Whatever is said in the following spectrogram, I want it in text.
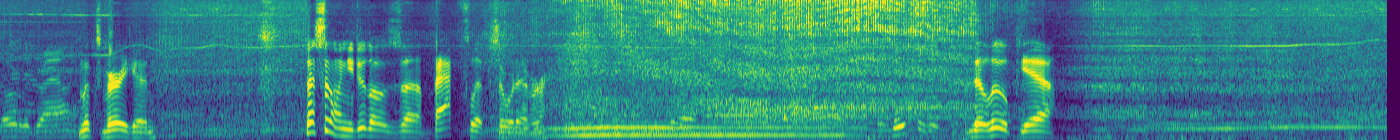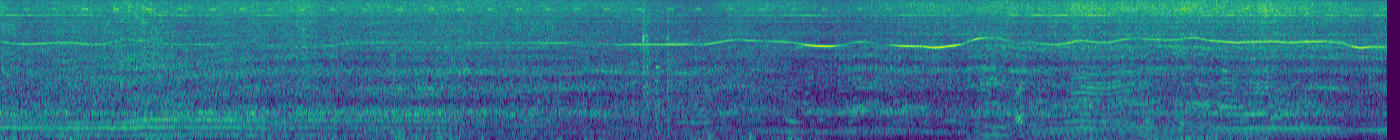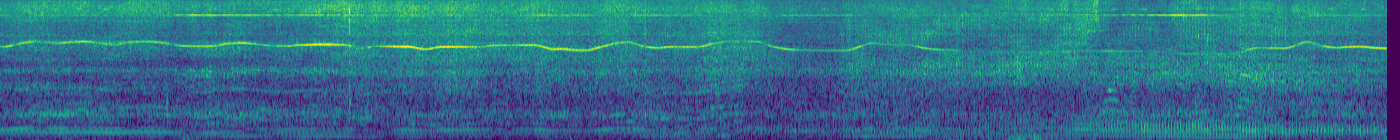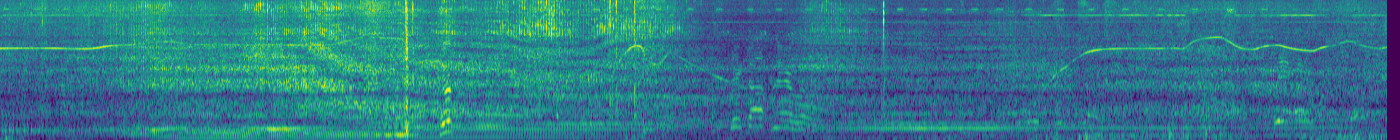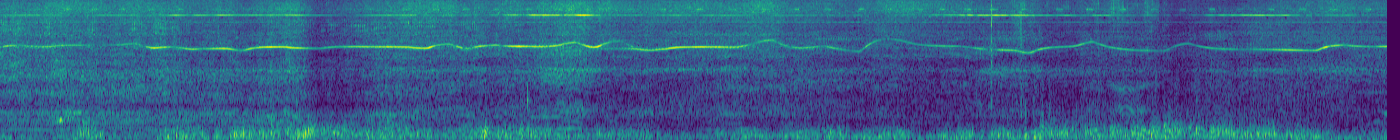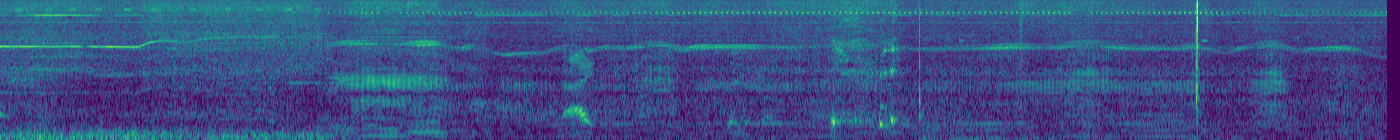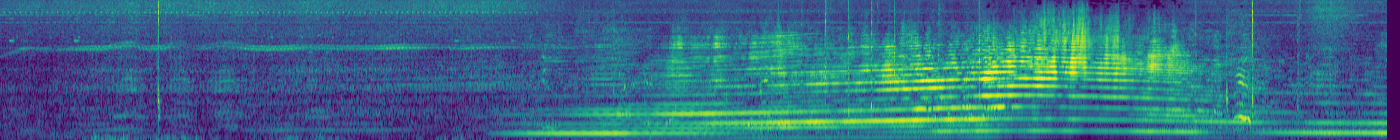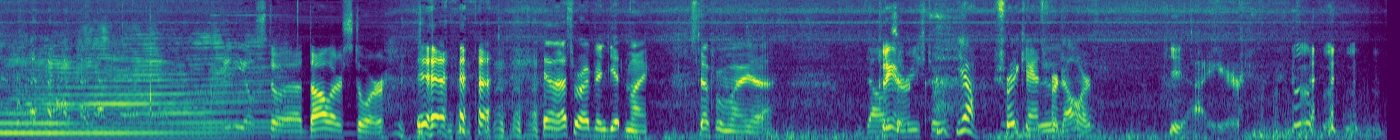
low to the ground. Looks very good. Especially when you do those uh, back flips or whatever. The loop. The loop, yeah. There, Will. Uh, dollar store. yeah, that's where I've been getting my stuff for my uh, Dollar Cleaner. Store. yeah spray cans for a dollar. Yeah, I of here.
